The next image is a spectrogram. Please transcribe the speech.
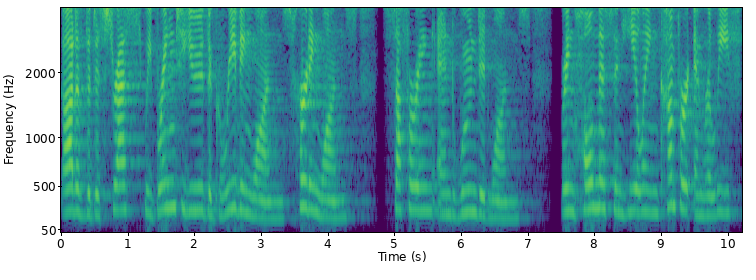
God of the distressed, we bring to you the grieving ones, hurting ones, suffering and wounded ones. Bring wholeness and healing, comfort and relief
